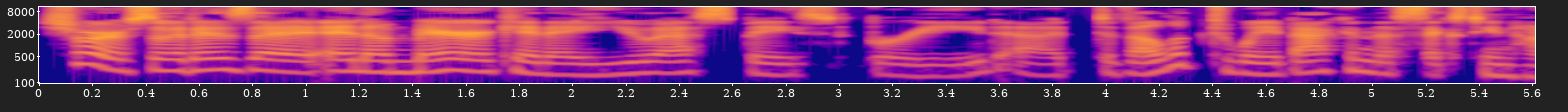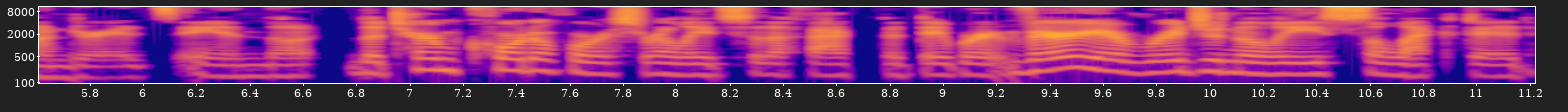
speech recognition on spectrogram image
Sure. So it is a, an American, a U.S. based breed, uh, developed way back in the 1600s. And the, the term quarter horse relates to the fact that they were very originally selected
